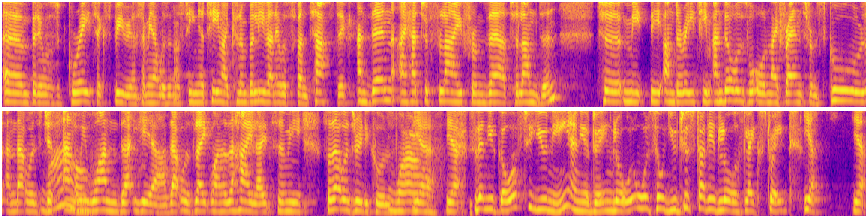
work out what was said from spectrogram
um, but it was a great experience. I mean, I was in the senior team. I couldn't believe it, and it was fantastic. And then I had to fly from there to London to meet the under 18 and those were all my friends from school and that was just and we won that year that was like one of the highlights for me so that was really cool Wow. yeah yeah So then you go off to uni and you're doing law. So you just studied laws like straight yeah yeah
